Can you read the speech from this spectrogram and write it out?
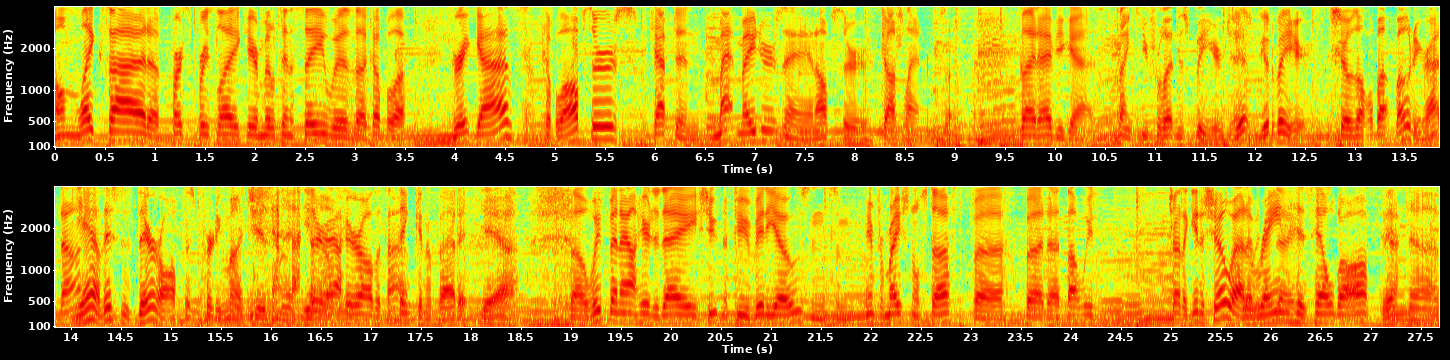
on the lakeside of Percy Priest Lake here in Middle Tennessee with a couple of great guys, a couple of officers, Captain Matt Majors and Officer Josh Landrum. So glad to have you guys. Thank you for letting us be here, Jason. Yep, good to be here. The show's all about boating, right, Don? yeah, this is their office pretty much, isn't it? They're out here all the time. Thinking about it, yeah. So we've been out here today shooting a few videos and some informational stuff, uh, but I thought we'd try to get a show out the of it rain today. has held off, Yeah. and uh,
